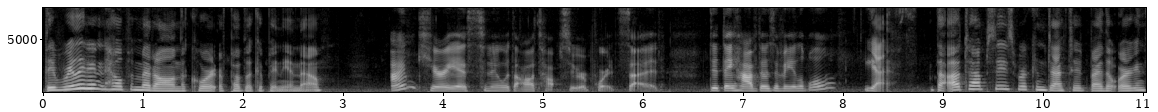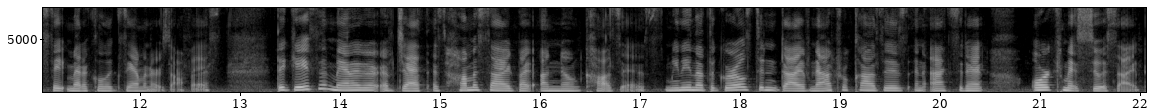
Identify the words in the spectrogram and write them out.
They really didn't help him at all in the court of public opinion, though. I'm curious to know what the autopsy reports said. Did they have those available? Yes. The autopsies were conducted by the Oregon State Medical Examiner's Office. They gave the manner of death as homicide by unknown causes, meaning that the girls didn't die of natural causes, an accident, or commit suicide.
